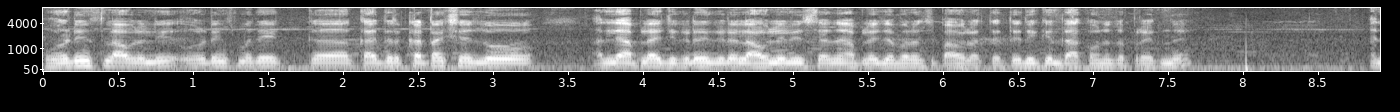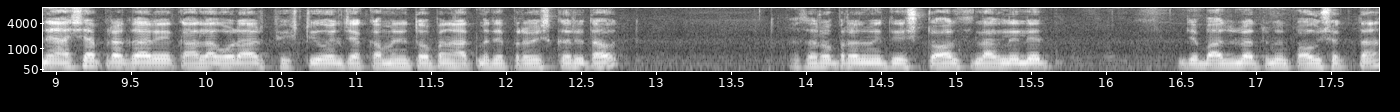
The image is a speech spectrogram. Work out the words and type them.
होर्डिंग्स लावलेली. होर्डिंग्समध्ये एक काहीतरी कटाक्ष आहे जो हल्ली आपल्या जिकडे तिकडे लावलेली असल्याने आपल्या जबरदस्ती पाहावं लागतं. ते देखील दाखवण्याचा प्रयत्न आहे. आणि अशा प्रकारे काला घोडा आर्ट फेस्टिवलच्या तो आपण आतमध्ये प्रवेश करीत आहोत. सर्वप्रथम इथे स्टॉल्स लागलेले आहेत जे बाजूला तुम्ही पाहू शकता.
